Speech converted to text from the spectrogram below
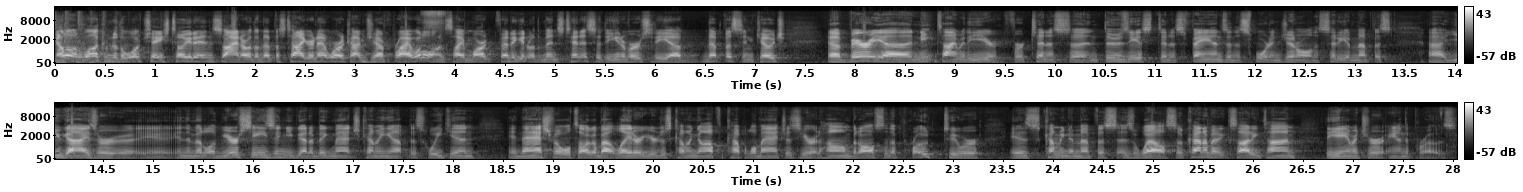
welcome to the Wolfchase Toyota Insider on the Memphis Tiger Network. I'm Jeff Brightwell alongside Mark Finnegan with men's tennis at the University of Memphis. And, Coach, a very uh, neat time of the year for tennis uh, enthusiasts, tennis fans, and the sport in general in the city of Memphis. Uh, you guys are uh, in the middle of your season. You've got a big match coming up this weekend in Nashville. We'll talk about later. You're just coming off a couple of matches here at home, but also the Pro Tour is coming to Memphis as well. So, kind of an exciting time, the amateur and the pros.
